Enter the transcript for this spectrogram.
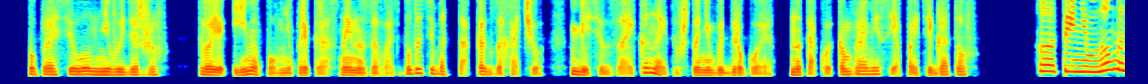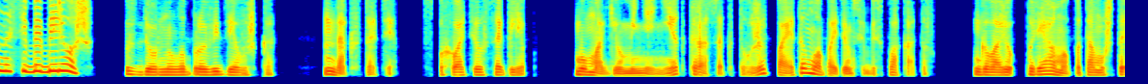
— попросил он, не выдержав. Твое имя помню прекрасно и называть буду тебя так, как захочу. Бесит зайка, найду что-нибудь другое. На такой компромисс я пойти готов». «А ты немного на себя берешь? вздернула брови девушка. «Да, кстати», — спохватился Глеб. «Бумаги у меня нет, красок тоже, поэтому обойдемся без плакатов. Говорю прямо, потому что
